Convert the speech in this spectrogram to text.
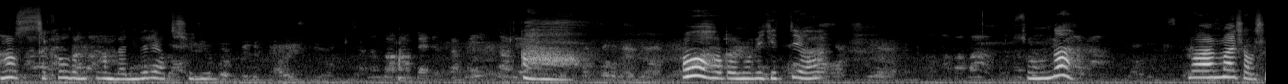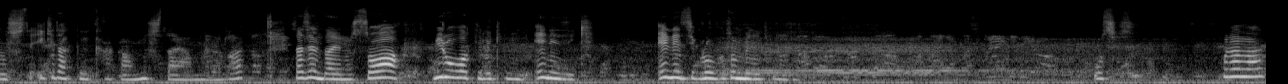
Nasıl sıkıldım lan ben nereye ateş ediyorum? Ah. Oh dolma bir gitti ya. Sonunda dayanmaya çalışıyoruz işte. iki dakika kalmış dayanmamıza. Zaten dayanırsa bir robot bile gitmedi. En ezik. En ezik robotun bile gitmedi. O ses. Bu ne lan?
